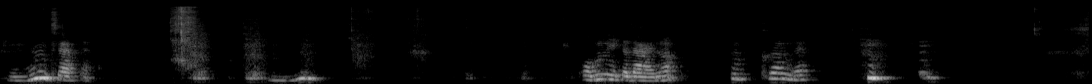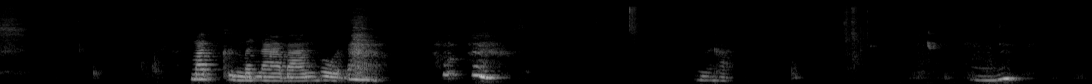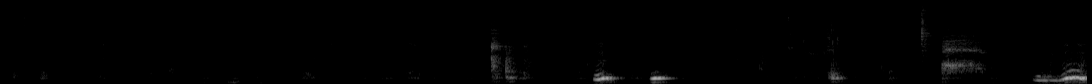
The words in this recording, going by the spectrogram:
อืม แซ่บอะผมนี่ก็ได้เนาะเครื่องเลยมัดขึ้นบรรณาบานโพดนี่ค่ะอืมอืม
